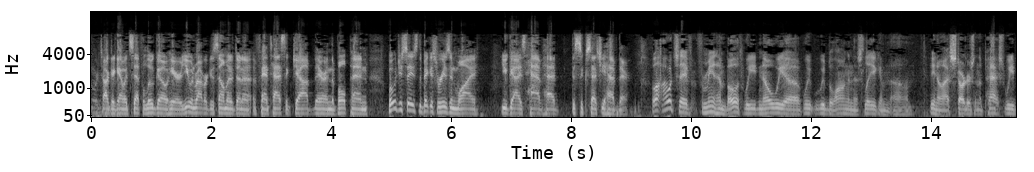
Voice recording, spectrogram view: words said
We're talking again with Seth Lugo here. You and Robert Gsellman have done a, a fantastic job there in the bullpen. What would you say is the biggest reason why you guys have had the success you have there? Well, I would say for me and him both, we know we uh, we, we belong in this league, and um, you know, as starters in the past, we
